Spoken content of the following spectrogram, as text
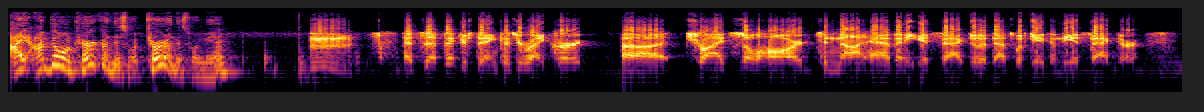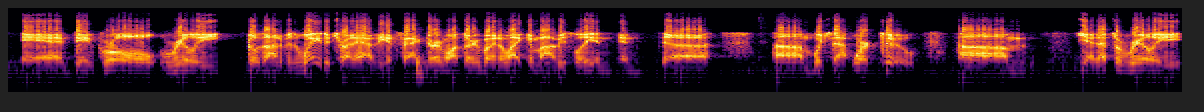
I, I'm going Kirk on this one. Kurt on this one, man. That's that's interesting because you're right. Kurt uh, tried so hard to not have any it factor that that's what gave him the it factor. And Dave Grohl really goes out of his way to try to have the it factor and wants everybody to like him, obviously, and and uh, um, which that worked too. Um, yeah, that's a really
